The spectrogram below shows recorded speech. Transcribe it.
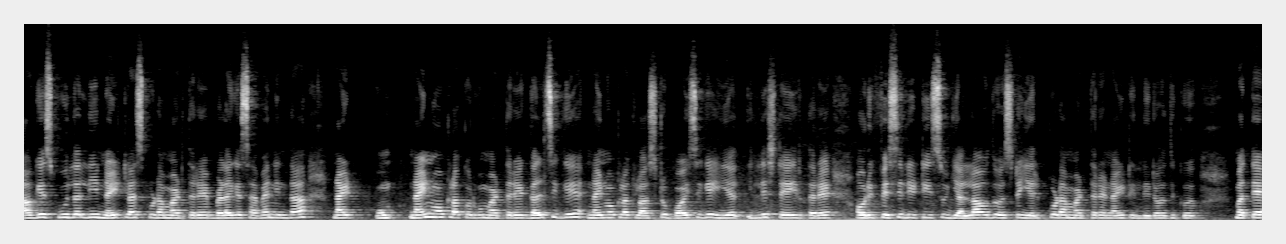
ಹಾಗೆ ಸ್ಕೂಲಲ್ಲಿ ನೈಟ್ ಕ್ಲಾಸ್ ಕೂಡ ಮಾಡ್ತಾರೆ. ಬೆಳಗ್ಗೆ ಸೆವೆನಿಂದ ನೈಟ್ ನೈನ್ ಓ ಕ್ಲಾಕ್ವರೆಗೂ ಮಾಡ್ತಾರೆ. ಗರ್ಲ್ಸಿಗೆ ನೈನ್ ಓ ಕ್ಲಾಕ್ ಲಾಸ್ಟು ಬಾಯ್ಸಿಗೆ ಇಲ್ಲಿ ಸ್ಟೇ ಇರ್ತಾರೆ. ಅವ್ರಿಗೆ ಫೆಸಿಲಿಟೀಸು ಎಲ್ಲವುದು ಅಷ್ಟೇ ಎಲ್ಪ್ ಕೂಡ ಮಾಡ್ತಾರೆ ನೈಟ್ ಇಲ್ಲಿರೋದಕ್ಕೂ. ಮತ್ತು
